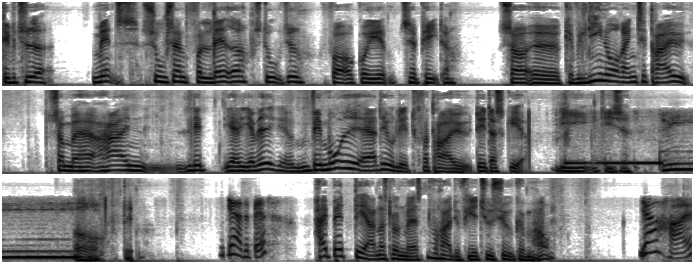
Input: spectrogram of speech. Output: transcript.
Det betyder, mens Susan forlader studiet for at gå hjem til Peter, så øh, kan vi lige nå at ringe til Drejø, som øh, har en lidt... Jeg, jeg ved ikke, vemodig er det jo lidt for Drejø, det der sker lige i disse... Åh, oh, det. Ja, det er Beth. Hej Bet, det er Anders Lund Madsen fra Radio 24 i København. Ja, hej.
